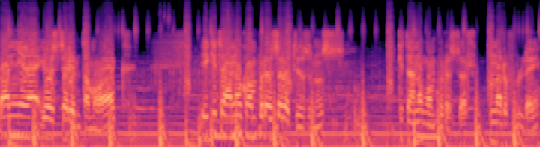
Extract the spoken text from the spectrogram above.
ben yine göstereyim tam olarak. İki tane kompresör atıyorsunuz. İki tane kompresör. Bunları fullleyin.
